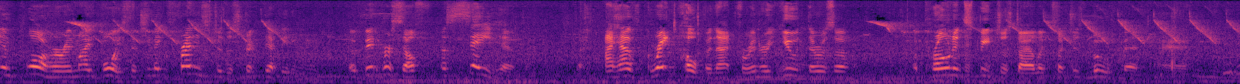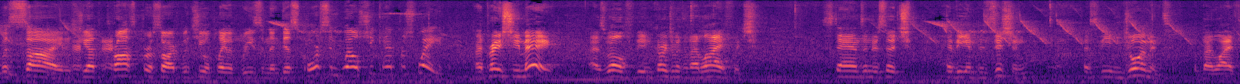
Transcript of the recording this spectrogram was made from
implore her in my voice that she make friends to the strict deputy, bid herself assay him. I have great hope in that, for in her youth there is a, a prone and speechless dialect such as movement. men. Beside, she hath prosperous art when she will play with reason and discourse, and well she can persuade. I pray she may, as well for the encouragement of thy life, which stands under such heavy imposition as the enjoyment of thy life,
